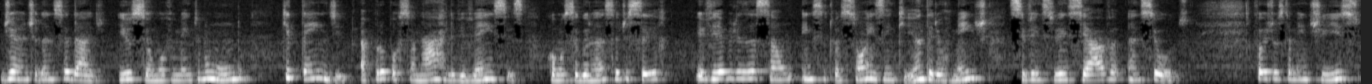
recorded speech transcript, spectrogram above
diante da ansiedade e o seu movimento no mundo, que tende a proporcionar-lhe vivências como segurança de ser e viabilização em situações em que anteriormente se vivenciava ansioso. Foi justamente isso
